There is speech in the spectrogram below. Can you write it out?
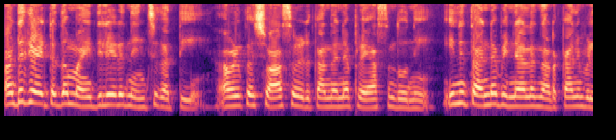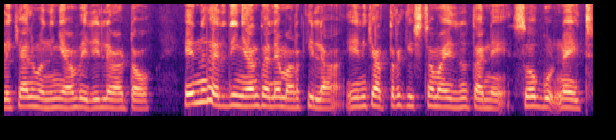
അത് കേട്ടതും മൈഥിലിയുടെ നെഞ്ചു കത്തി. അവൾക്ക് ശ്വാസം എടുക്കാൻ തന്നെ പ്രയാസം തോന്നി. ഇനി തന്റെ പിന്നാലെ നടക്കാനും വിളിക്കാനും ഒന്നും ഞാൻ വരില്ല കേട്ടോ. എന്ന് കരുതി ഞാൻ തന്നെ മറക്കില്ല. എനിക്ക് അത്രയ്ക്ക് ഇഷ്ടമായിരുന്നു തന്നെ. സോ ഗുഡ് നൈറ്റ്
